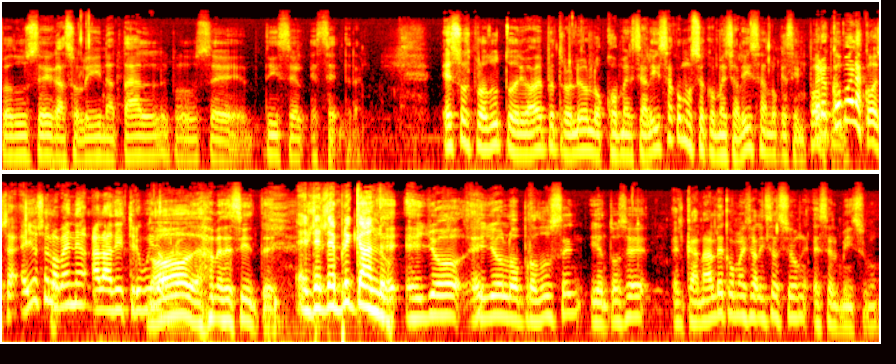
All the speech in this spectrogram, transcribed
produce gasolina tal, produce diésel, etcétera. Esos productos derivados del petróleo los comercializa como se comercializan lo que se importa. Pero ¿cómo es la cosa? Ellos se lo venden a la distribuidora. No, déjame decirte. Él te está explicando. Eh, ellos, ellos lo producen y entonces el canal de comercialización es el mismo,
